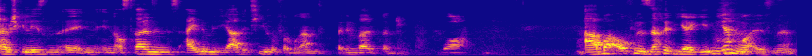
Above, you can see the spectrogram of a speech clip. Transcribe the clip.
habe ich gelesen, äh, in, in Australien sind es eine Milliarde Tiere verbrannt bei den Waldbränden. Boah. Aber auch eine Sache, die ja jeden Januar ist, ne?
